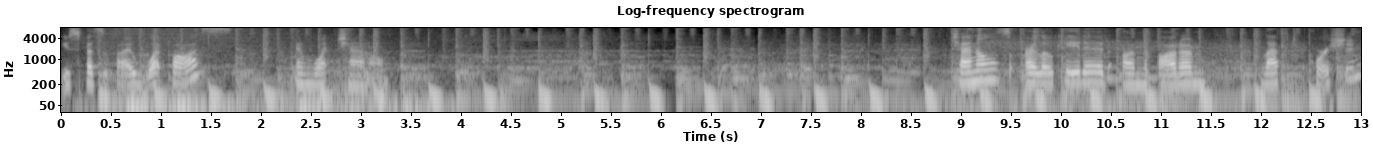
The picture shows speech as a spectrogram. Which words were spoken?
you specify what boss and what channel. Channels are located on the bottom left portion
